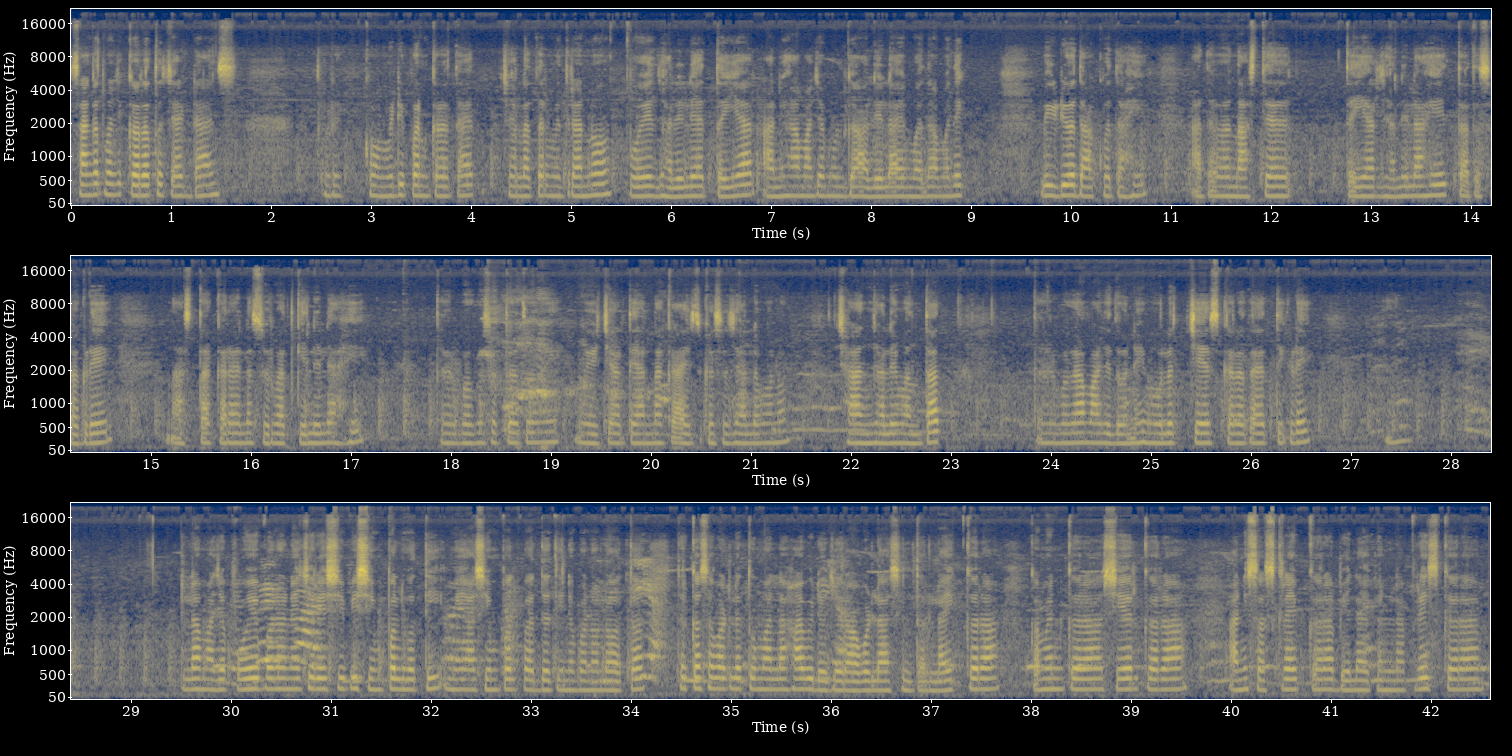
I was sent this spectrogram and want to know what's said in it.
सांगत म्हणजे करतच आहेत डान्स. थोडे कॉमेडी पण करत आहेत. चला तर मित्रांनो पोहे झालेले आहेत तयार आणि हा माझा मुलगा आलेला आहे मधामध्ये. व्हिडिओ दाखवत आहे. आता नाश्त्या तयार झालेला आहे. तर आता सगळे नाश्ता करायला सुरुवात केलेली आहे. तर बघू शकता तुम्ही मी विचारते यांना काय कसं झालं म्हणून. छान झाले म्हणतात. तर बघा माझे दोन्ही मुलं चेस करत आहेत तिकडे. म्हटलं माझ्या पोहे बनवण्याची रेसिपी सिंपल होती. मी या सिंपल पद्धतीने बनवलं होतं. तर कसं वाटलं तुम्हाला हा व्हिडिओ जर आवडला असेल तर लाईक करा कमेंट करा शेअर करा आणि सबस्क्राईब करा. बेल आयकनला प्रेस करा.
